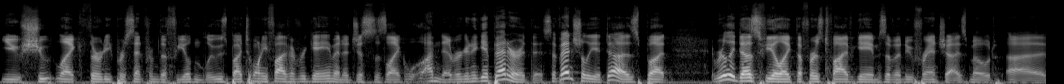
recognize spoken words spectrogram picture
you shoot like 30% from the field and lose by 25 every game and it just is like well i'm never going to get better at this. Eventually it does but it really does feel like the first five games of a new franchise mode uh,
